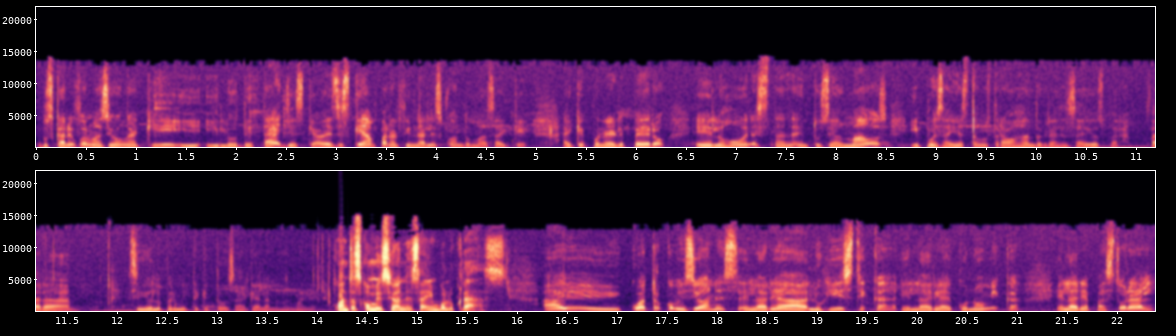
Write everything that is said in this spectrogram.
buscar información aquí y, los detalles que a veces quedan para el final es cuando más hay que, hay que ponerle. Pero eh, los jóvenes están entusiasmados y pues ahí estamos trabajando, gracias a Dios, para, para si Dios lo permite, que todo salga de la mejor manera. ¿Cuántas comisiones hay involucradas? Hay cuatro comisiones, el área logística, el área económica, el área pastoral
